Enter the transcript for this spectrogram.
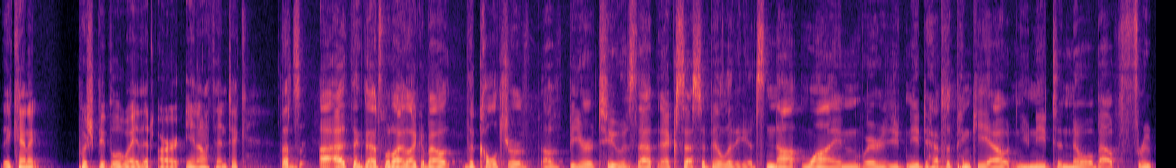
they kind of push people away that are inauthentic. That's I I think that's what I like about the culture of, of beer too is that accessibility. It's not wine where you need to have the pinky out and you need to know about fruit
